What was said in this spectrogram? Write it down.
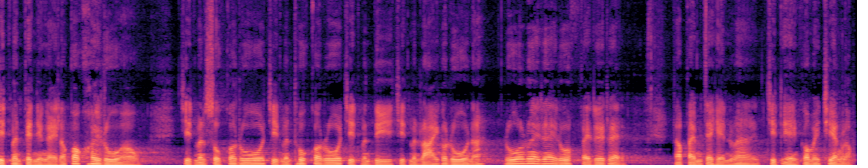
จิตมันเป็นยังไง แล้วก็ค่อยรู้เอา จิตมันสุขก็รู้ จิตมันทุกข์ก็รู้ จิตมันดี จิตมันร้ายก็รู้นะรู้เรื่อยๆรู้ไปเรื่อยๆต่อไปมันจะเห็นว่าจิตเองก็ไม่เที่ยงหรอก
